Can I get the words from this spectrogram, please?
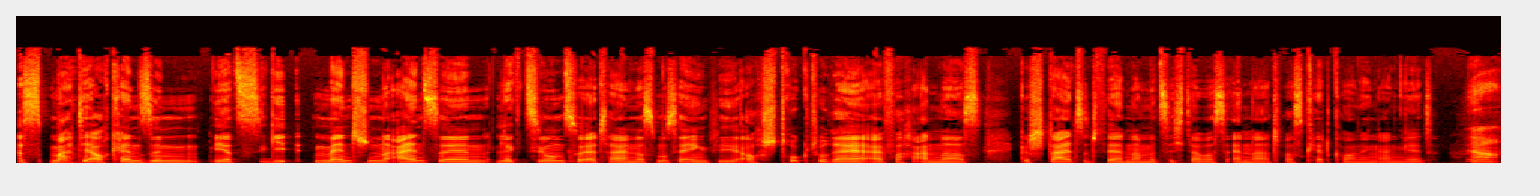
es macht ja auch keinen Sinn, jetzt Menschen einzeln Lektionen zu erteilen. Das muss ja irgendwie auch strukturell einfach anders gestaltet werden, damit sich da was ändert, was Catcalling angeht. Ja,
